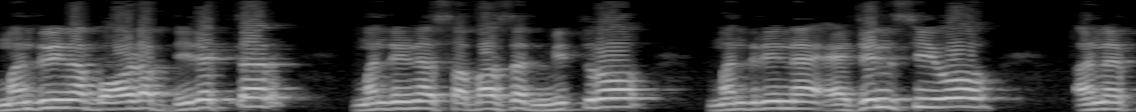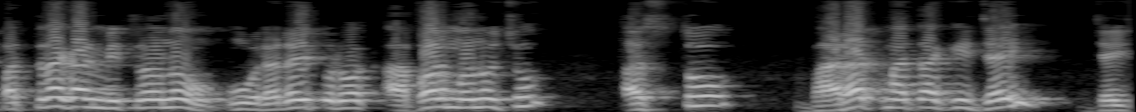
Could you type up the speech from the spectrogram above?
મંત્રીના બોર્ડ ઓફ ડિરેક્ટર મંદિરના સભાસદ મિત્રો, મંદિરના એજન્સીઓ અને પત્રકાર મિત્રોનો હું હૃદયપૂર્વક આભાર માનું છું. અસ્તુ, ભારત માતા કી જય જય જય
